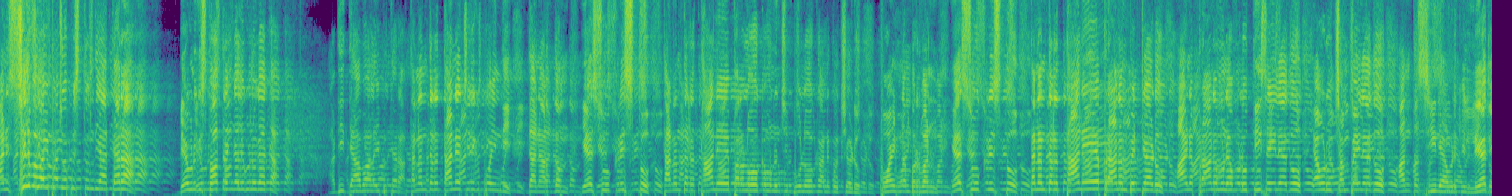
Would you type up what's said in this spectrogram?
అని సిలువ వైపు చూపిస్తుంది ఆ తెర. దేవునికి స్తోత్రం కలుగునుగాక. అది దేవాలయపు తెర తనంతట తానే చిరిగిపోయింది. దాని అర్థం యేసు క్రీస్తు తనంతట తానే పరలోకం నుంచి భూలోకానికి వచ్చాడు. పాయింట్ నంబర్ వన్ యేసు క్రీస్తు తనంతట తానే ప్రాణం పెట్టాడు. ఆయన ప్రాణమును ఎవడు తీసేయలేదు ఎవడు చంపేయలేదు. అంత సీన్ ఎవడికి లేదు.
